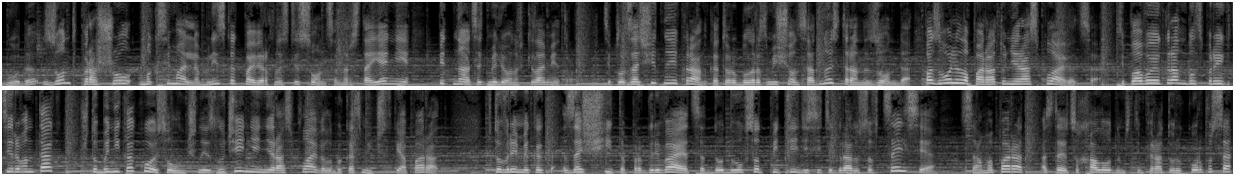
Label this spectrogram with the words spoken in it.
года зонд прошел максимально близко к поверхности Солнца на расстоянии 15 миллионов километров. Теплозащитный экран, который был размещен с одной стороны зонда, позволил аппарату не расплавиться. Тепловой экран был спроектирован так, чтобы никакое солнечное излучение не расплавило бы космический аппарат. В то время как защита прогревается до 250 градусов Цельсия, сам аппарат остается холодным с температурой корпуса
